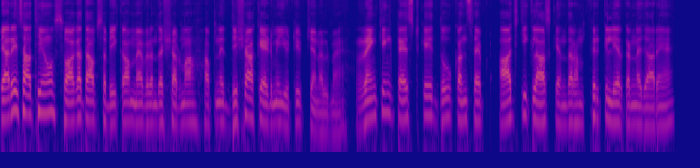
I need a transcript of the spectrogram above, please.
प्यारे साथियों, स्वागत आप सभी का। मैं वीरेंद्र शर्मा, अपने दिशा अकेडमी यूट्यूब चैनल में। रैंकिंग टेस्ट के दो कंसेप्ट आज की क्लास के अंदर हम फिर क्लियर करने जा रहे हैं।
